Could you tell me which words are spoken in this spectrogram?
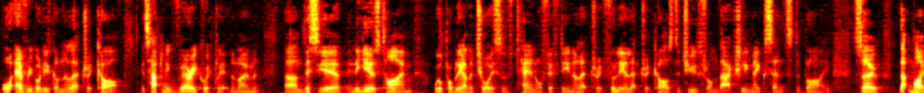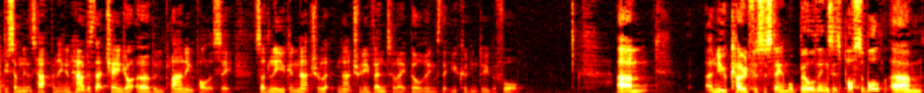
or everybody's got an electric car. It's happening very quickly at the moment. Um, this year, in a year's time, we'll probably have a choice of 10 or 15 electric, fully electric cars to choose from that actually makes sense to buy. So that might be something that's happening. And how does that change our urban planning policy? Suddenly you can natural, naturally ventilate buildings that you couldn't do before. Um, A new code for sustainable buildings is possible. Um,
